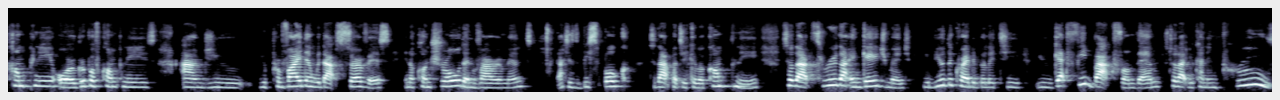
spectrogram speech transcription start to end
company or a group of companies and you you provide them with that service in a controlled environment that is bespoke to that particular company so that through that engagement you build the credibility you get feedback from them so that you can improve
